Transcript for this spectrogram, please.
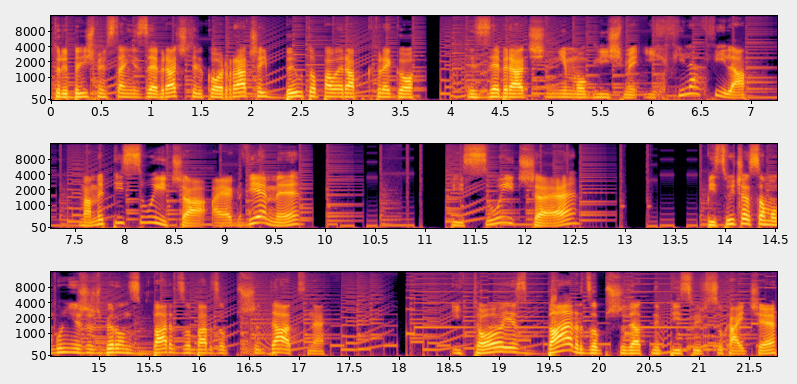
który byliśmy w stanie zebrać, tylko raczej był to power-up, którego zebrać nie mogliśmy. I chwila, chwila. Mamy P-Switcha, a jak wiemy, P-Switche... P-Switche są ogólnie rzecz biorąc bardzo, bardzo przydatne. I to jest bardzo przydatny P-Switch, słuchajcie.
